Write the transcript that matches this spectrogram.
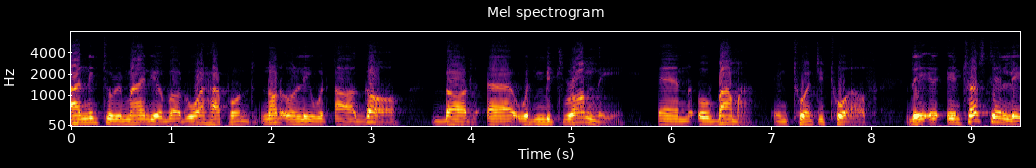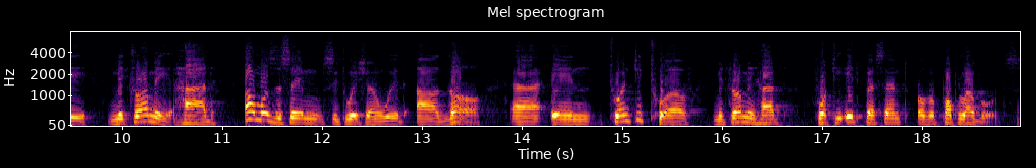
I need to remind you about what happened not only with Al Gore, but uh, with Mitt Romney and Obama in 2012. The, interestingly, Mitt Romney had almost the same situation with Al Gore. Uh, in 2012, Mitt Romney had 48% of the popular votes,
